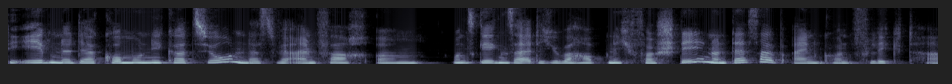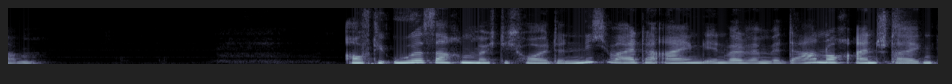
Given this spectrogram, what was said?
die Ebene der Kommunikation, dass wir einfach ähm, uns gegenseitig überhaupt nicht verstehen und deshalb einen Konflikt haben. Auf die Ursachen möchte ich heute nicht weiter eingehen, weil wenn wir da noch einsteigen,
